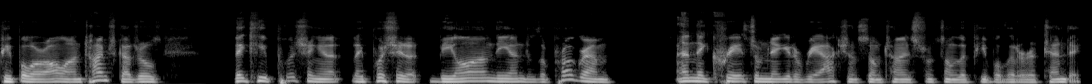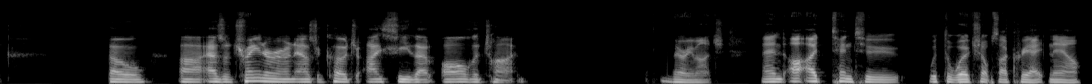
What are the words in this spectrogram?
people are all on time schedules, they keep pushing it. They push it beyond the end of the program and they create some negative reactions sometimes from some of the people that are attending. So, uh, as a trainer and as a coach, I see that all the time. Very much. And I, I tend to with the workshops I create now,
